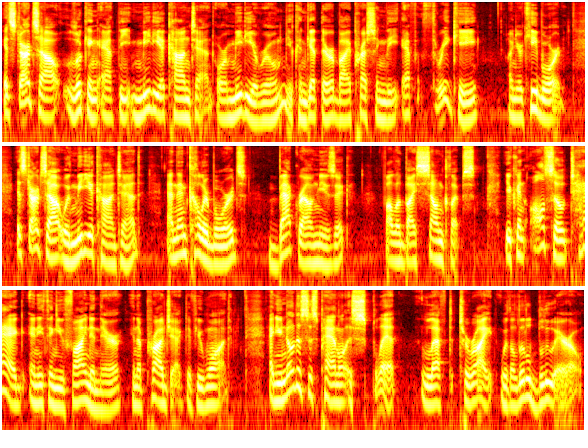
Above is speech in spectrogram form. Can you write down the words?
It starts out looking at the media content or media room. You can get there by pressing the F3 key on your keyboard. It starts out with media content and then color boards, background music, followed by sound clips. You can also tag anything you find in there in a project if you want. And you notice this panel is split left to right with a little blue arrow.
